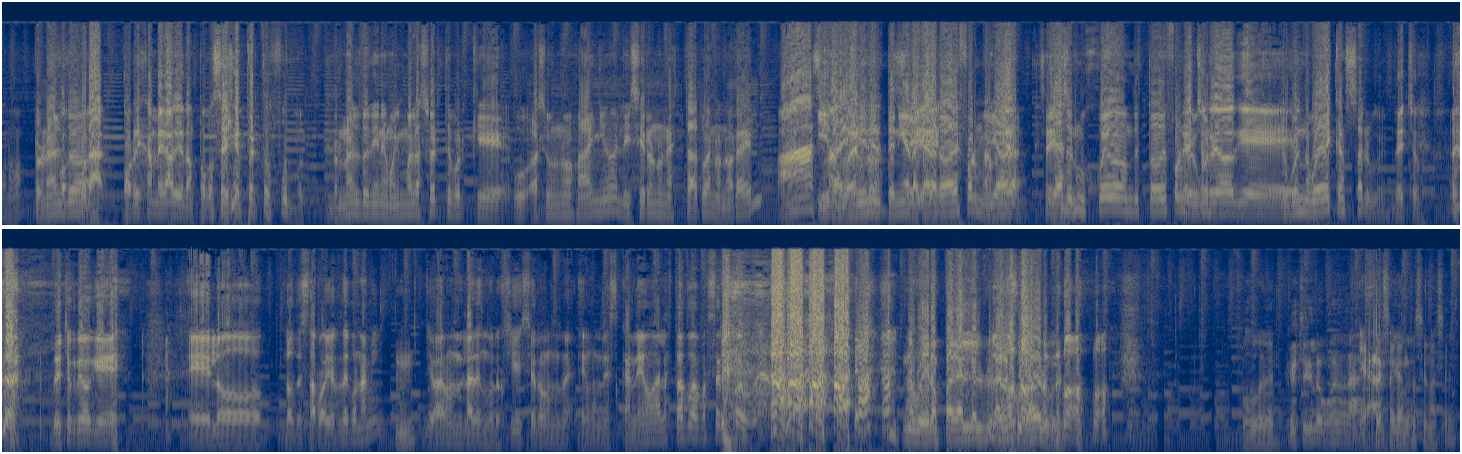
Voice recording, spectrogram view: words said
¿O no? Ronaldo- Co- puta, corríjame, Gaby, yo tampoco soy el experto en fútbol. Ronaldo tiene muy mala suerte porque uh, hace unos años le hicieron una estatua en honor a él. Ah, sí, y me también acuerdo. tenía Sí, la cara toda deforme. Y también, ahora sí. le hacen un juego donde es todo deforme. De el hecho, weón- creo que. el no puede descansar, güey. De hecho, de hecho creo que eh, los, los desarrolladores de Konami Mm. llevaron la tecnología y hicieron un, un escaneo a la estatua para hacer el juego. No pudieron pagarle al, al jugador, güey. no. Puta. Que lo bueno, nada, Ya, sacándose una selfie.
